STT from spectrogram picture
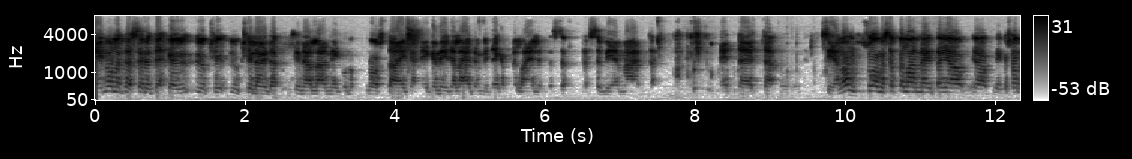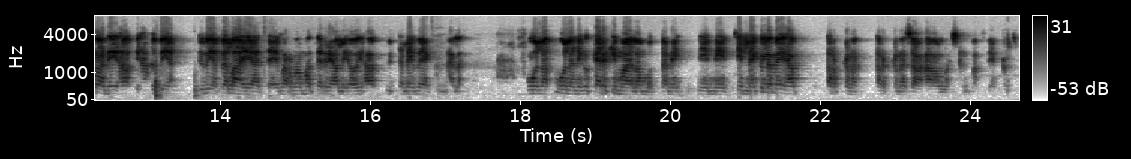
ei me olla tässä nyt ehkä yksi, yksilöitä sinällään niin kuin nostaa, eikä, eikä niitä lähetä mitenkään pelaajille tässä, tässä viemään. Että, että, että siellä on Suomessa pelanneita ja, ja niin kuin sanoin, niin ihan, ihan hyviä, hyviä pelaajia, että ei varmaan materiaali ole ihan kuin näillä muilla, muilla niin kärkimailla, mutta niin, niin, niin, silleen kyllä me ihan tarkkana, tarkkana saadaan olla sen Latvian kanssa.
